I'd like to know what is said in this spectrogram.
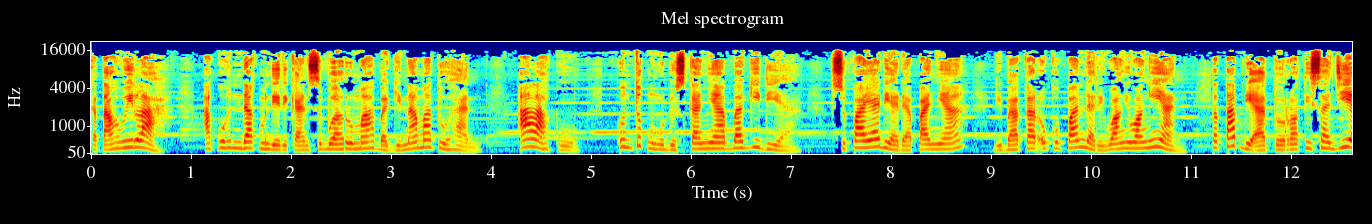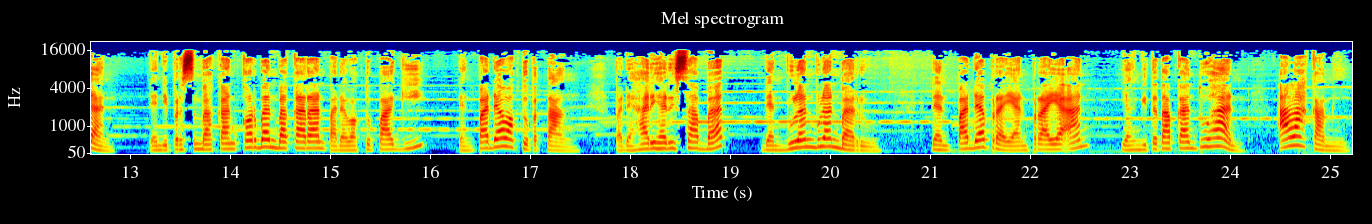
Ketahuilah, aku hendak mendirikan sebuah rumah bagi nama Tuhan, Allahku, untuk menguduskannya bagi dia, supaya di hadapannya dibakar ukupan dari wangi-wangian, tetap diatur roti sajian, dan dipersembahkan korban bakaran pada waktu pagi dan pada waktu petang, pada hari-hari sabat dan bulan-bulan baru, dan pada perayaan-perayaan yang ditetapkan Tuhan, Allah kami,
